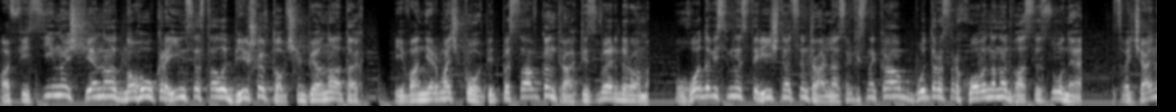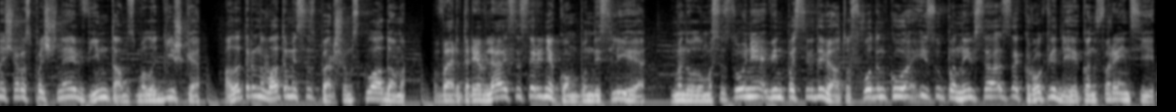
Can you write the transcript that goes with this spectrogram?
Офіційно ще на одного українця стало більше в топ-чемпіонатах. Іван Єрмачков підписав контракт із Вердером. Угода 18-річного центрального захисника буде розрахована на два сезони. Звичайно, що розпочне він там з молодіжки, але тренуватиметься з першим складом. Вердер являється середняком Бундесліги. В минулому сезоні він посів дев'яту сходинку і зупинився за крок від ліги конференції.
